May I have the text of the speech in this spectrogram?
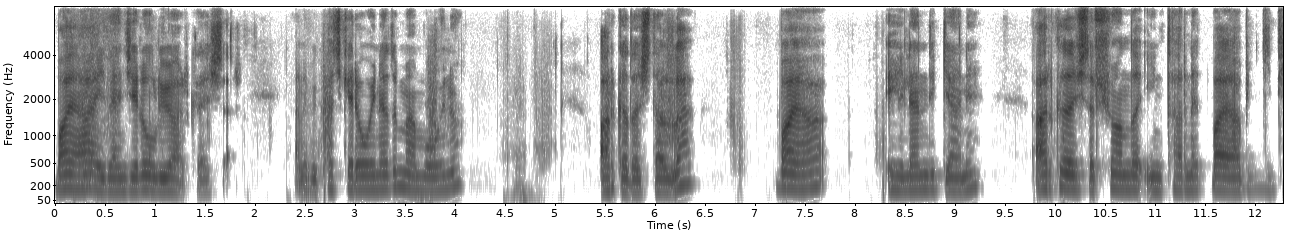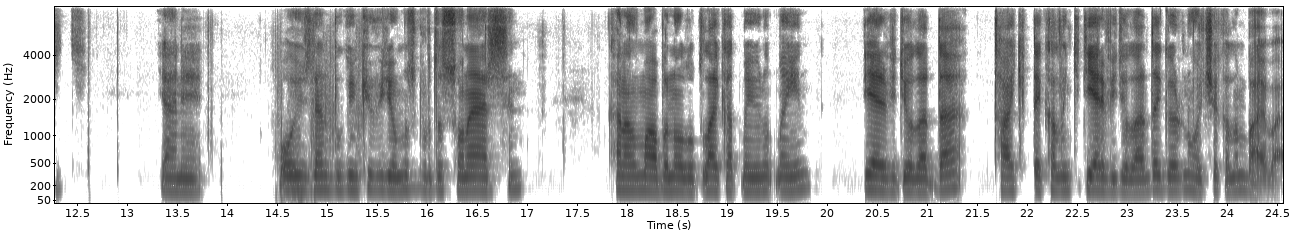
bayağı eğlenceli oluyor arkadaşlar. Yani birkaç kere oynadım ben bu oyunu. Arkadaşlarla bayağı eğlendik yani. Arkadaşlar şu anda internet bayağı bir gidik. Yani o yüzden bugünkü videomuz burada sona ersin. Kanalıma abone olup like atmayı unutmayın. Diğer videolarda takipte kalın ki diğer videolarda görün. Hoşçakalın bay bay.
